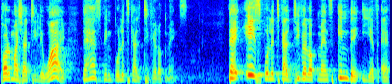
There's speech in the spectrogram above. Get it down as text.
Paul Mashatile. Why? There has been political developments. There is political developments in the EFF,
